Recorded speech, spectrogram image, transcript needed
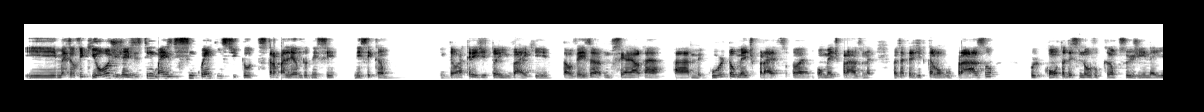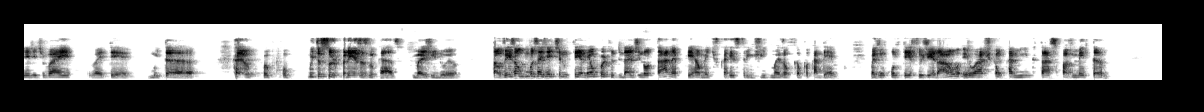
E, mas eu vi que hoje já existem mais de 50 institutos trabalhando nesse, nesse campo. Então acredito aí, vai, que talvez, não sei a, a, a curto ou médio prazo, é, ou médio prazo, né? Mas acredito que a longo prazo, por conta desse novo campo surgindo aí, a gente vai, vai ter muita, muitas surpresas no caso, imagino eu. Talvez algumas a gente não tenha nem a oportunidade de notar, né? Porque realmente fica restringido mais ao campo acadêmico. Mas em contexto geral, eu acho que é um caminho que está se pavimentando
